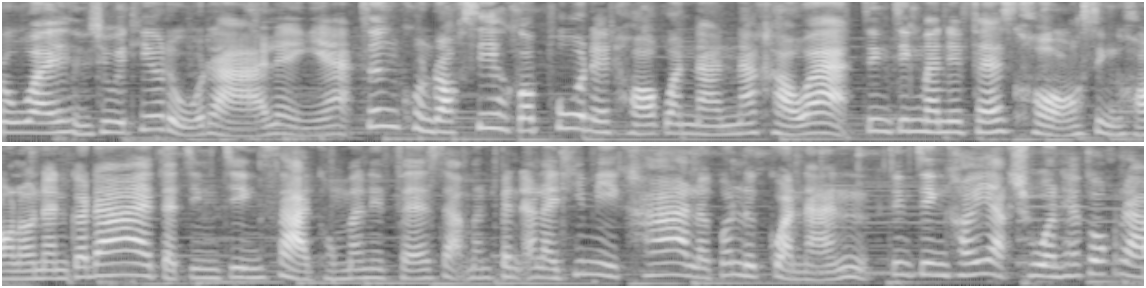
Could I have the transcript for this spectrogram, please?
รวยถึงชีวิตที่หรูหราอะไรอย่างเงี้ยซึ่งคุณ Roxy เขาก็พูดในทอกวันนั้นนะคะว่าจริง ๆ manifest ของสิ่งของเหล่านั้นก็ได้ แต่จริง ๆ ศาสตร์ของ manifest อะมันเป็นอะไรที่มีค่าแล้วก็ลึกกว่านั้น จริง ๆ เขาอยากชวนให้พวกเรา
